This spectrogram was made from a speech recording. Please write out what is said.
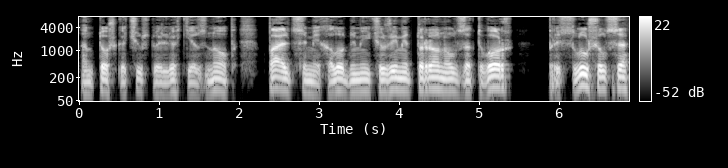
Антошка, чувствуя легкий озноб, пальцами, холодными и чужими, тронул затвор, прислушался.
